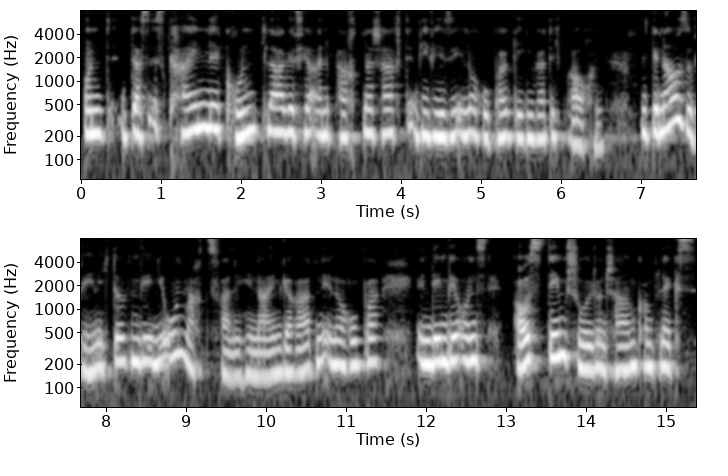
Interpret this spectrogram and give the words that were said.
Und das ist keine Grundlage für eine Partnerschaft, wie wir sie in Europa gegenwärtig brauchen. Und genauso wenig dürfen wir in die Ohnmachtsfalle hineingeraten in Europa, indem wir uns aus dem Schuld- und Schamkomplex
